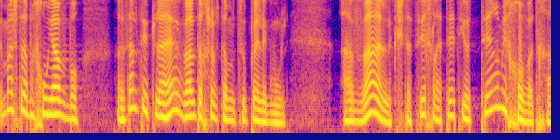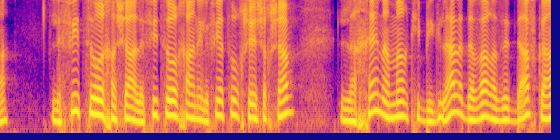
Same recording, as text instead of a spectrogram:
מה שאתה מחויב בו. אז אל תתלהב ואל תחשוב שאתה מצופה לגמול. אבל כשאתה צריך לתת יותר מחובתך, לפי צורך השעה, לפי צורך העני, לפי הצורך שיש עכשיו, לכן אמר כי בגלל הדבר הזה דווקא,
